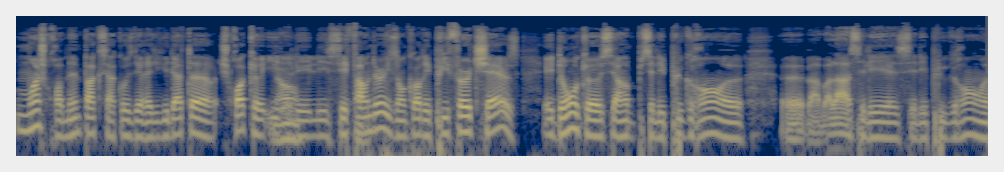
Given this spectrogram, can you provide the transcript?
Moi, je crois même pas que c'est à cause des régulateurs. Je crois que les, ces founders, ils ont encore des preferred shares, et donc euh, c'est les plus grands, euh, euh, voilà, c'est les, les plus grands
